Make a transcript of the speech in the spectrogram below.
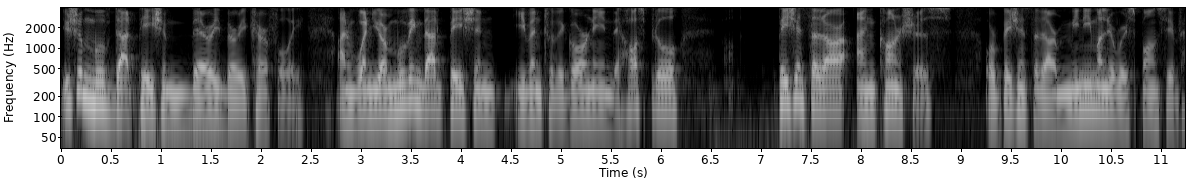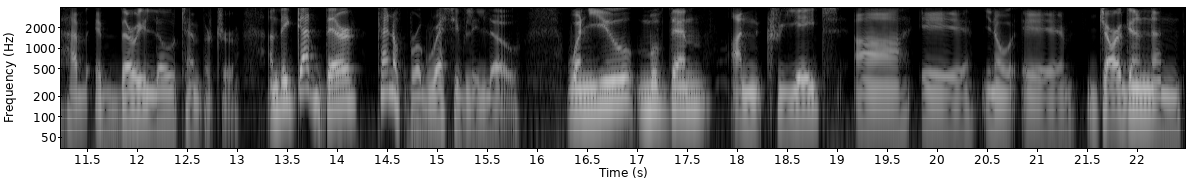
You should move that patient very, very carefully. And when you're moving that patient even to the gurney in the hospital, patients that are unconscious, or patients that are minimally responsive have a very low temperature. And they get there kind of progressively low. When you move them and create uh, a you know a jargon and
